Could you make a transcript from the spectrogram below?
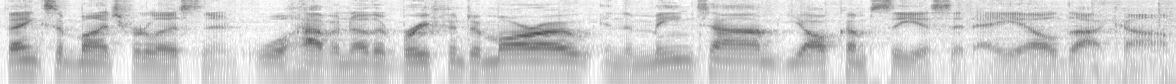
Thanks a bunch for listening. We'll have another briefing tomorrow. In the meantime, y'all come see us at al.com.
